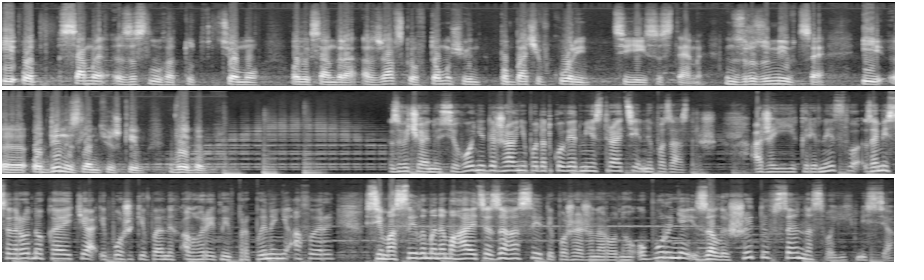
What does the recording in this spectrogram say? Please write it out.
І от саме заслуга тут в цьому Олександра Ржавського в тому, що він побачив корінь цієї системи. Він зрозумів це і е, один із ланцюжків вибив. Звичайно, сьогодні державній податковій адміністрації не позаздриш, адже її керівництво замість всенародного каяття і пошуків певних алгоритмів припинення афери всіма силами намагається загасити пожежу народного обурення і залишити все на своїх місцях,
